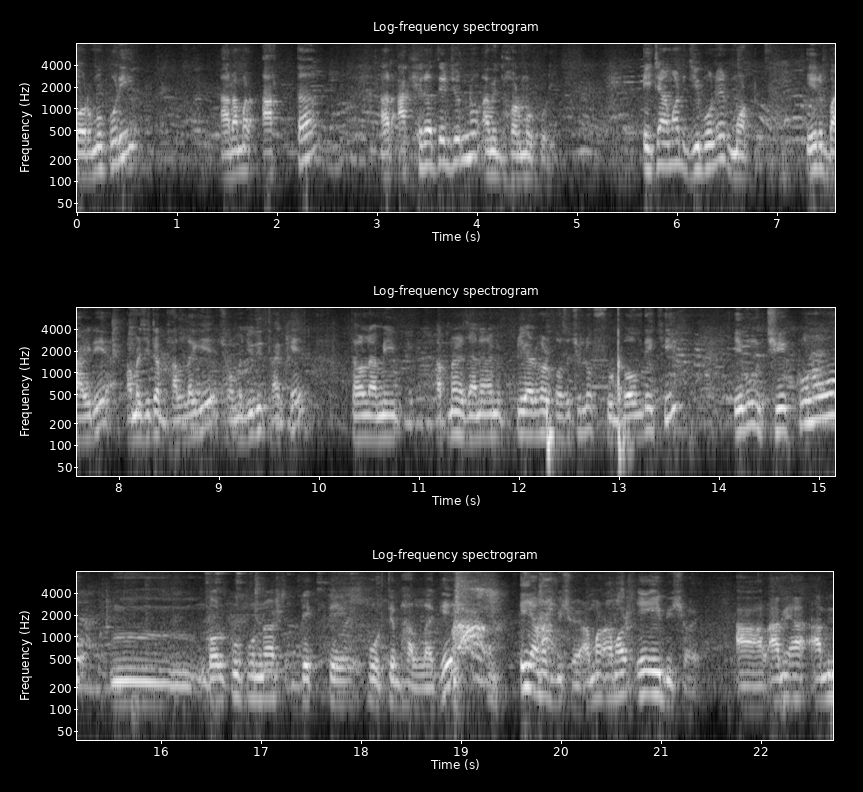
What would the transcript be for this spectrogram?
কর্ম করি, আর আমার আত্মা আর আখেরাতের জন্য আমি ধর্ম করি। এটা আমার জীবনের মটো এর বাইরে আমার যেটা ভালো লাগে, সময় যদি থাকে, তাহলে আমি, আপনারা জানেন আমি প্লেয়ার হওয়ার কথা ছিল ফুটবল দেখি, এবং যে কোনো গল্প, উপন্যাস দেখতে, পড়তে ভালো লাগে। এই আমার বিষয়, আমার আমার এই বিষয়। আর আমি আমি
